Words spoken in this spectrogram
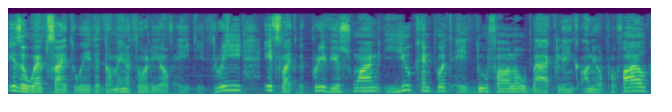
is a website with a domain authority of 83 it's like the previous one. You can put a do follow backlink on your profile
